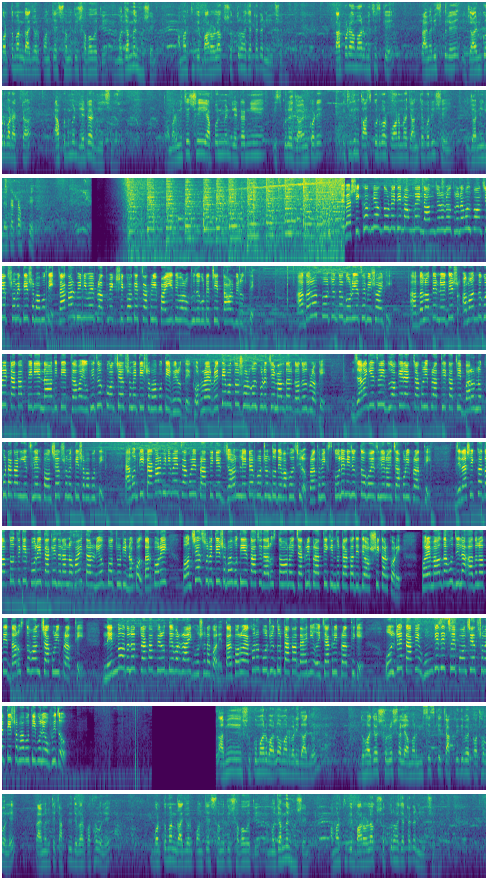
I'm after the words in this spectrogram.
বর্তমান গাজল পঞ্চায়েত সমিতির সভাপতি মোজাম্মেল হোসেন আমার থেকে বারো লাখ সত্তর হাজার টাকা নিয়েছিল। তারপরে আমার মিসেসকে প্রাইমারি স্কুলে জয়েন করবার একটা অ্যাপয়েন্টমেন্ট লেটার দিয়েছিল। তো আমার মিসেস সেই অ্যাপয়েন্টমেন্ট লেটার নিয়ে স্কুলে জয়েন করে, কিছুদিন কাজ করবার পর আমরা জানতে পারি সেই জয়নিং লেটারটা ফেক শিক্ষক নিয়োগ দুর্নীতি মামলায় নাম জড়ালো তৃণমূল পঞ্চায়েত সমিতির সভাপতি। টাকার বিনিময়ে প্রাথমিক শিক্ষকের চাকরি পাইয়ে দেওয়ার অভিযোগ উঠেছে তার বিরুদ্ধে। আদালত পর্যন্ত গড়িয়েছে বিষয়টি। আদালতের নির্দেশ অমান্য করে টাকা ফিরিয়ে না দিতে চাওয়ায় অভিযোগ পঞ্চায়েত সমিতির সভাপতির বিরুদ্ধে। ঘটনায় রীতিমতো সরগোল পড়েছে মালদার গজল ব্লকে। জানা গিয়েছে এই ব্লকের এক চাকরি প্রার্থীর কাছে বারো লক্ষ টাকা নিয়েছিলেন পঞ্চায়েত সমিতির সভাপতি। এমনকি টাকার বিনিময়ে চাকরি প্রার্থীকে জয়েন লেটার পর্যন্ত দেওয়া হয়েছিল। প্রাথমিক স্কুলে নিযুক্ত হয়েছিলেন ওই চাকরি প্রার্থী। জেলা শিক্ষা দপ্তর থেকে পরে তাকে জানানো হয়, তার নিয়োগপত্রটি নকল। তারপরেই পঞ্চায়েত সমিতির সভাপতির কাছে দ্বারস্থ হন ওই চাকরি প্রার্থী, কিন্তু টাকা দিতে অস্বীকার করে। পরে মালদাহ জেলা আদালতে দ্বারস্থ হন চাকরি প্রার্থী। নিম্ন আদালত টাকা ফেরত দেওয়ার রায় ঘোষণা করে। তারপরও এখনও পর্যন্ত টাকা দেয়নি ওই চাকরি প্রার্থীকে। উল্টে তাকে হুমকি দিচ্ছে পঞ্চায়েত সমিতির সভাপতি বলে অভিযোগ। আমি সুকুমার বালো, আমার বাড়ি গাজল। দু হাজার ষোলো সালে আমার মিসেসকে চাকরি দেবার কথা বলে, প্রাইমারিতে চাকরি দেবার কথা বলে, বর্তমান গাজল পঞ্চায়েত সমিতির সভাপতি মোজাম্মেল হোসেন আমার থেকে বারো লাখ সত্তর হাজার টাকা নিয়েছিল।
